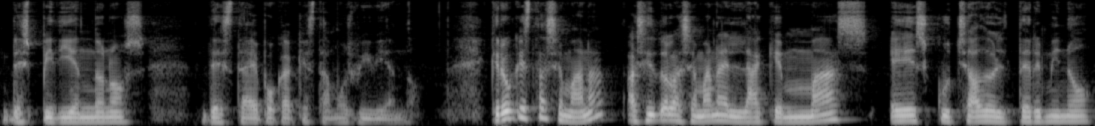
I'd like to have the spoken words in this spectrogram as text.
despidiéndonos de esta época que estamos viviendo. Creo que esta semana ha sido la semana en la que más he escuchado el término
